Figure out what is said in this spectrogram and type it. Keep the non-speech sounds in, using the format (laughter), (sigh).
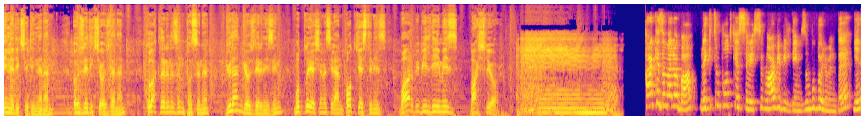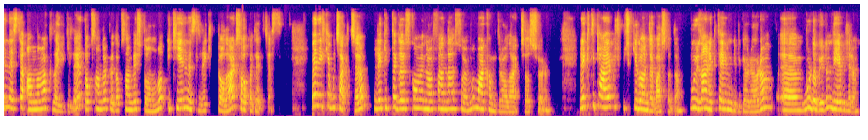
Dinledikçe dinlenen, özledikçe özlenen, kulaklarınızın pasını, gülen gözlerinizin mutlu yaşını silen podcast'iniz Var Bir Bildiğimiz başlıyor. Herkese merhaba. Rekit'in podcast serisi Var Bir Bildiğimizin bu bölümünde yeni nesli anlamakla ilgili 94 ve 95 doğumlu iki yeni nesil Rekit'li olarak sohbet edeceğiz. Ben İlke Bıçakçı, Rekit'te Gaviscon ve Norfen'den sorumlu marka müdürü olarak çalışıyorum. Rekit hikayem 3,5 yıl önce başladı. Bu yüzden Rekit'i evim gibi görüyorum. Ee, burada büyüdüm diyebilirim.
